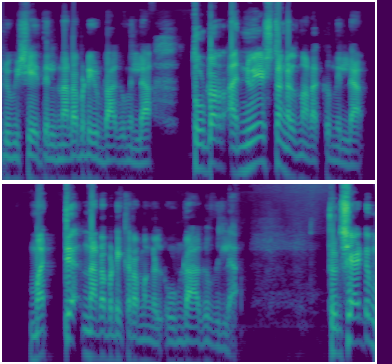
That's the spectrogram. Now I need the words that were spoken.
ഒരു വിഷയത്തിൽ നടപടി ഉണ്ടാകുന്നില്ല തുടർ അന്വേഷണങ്ങൾ നടക്കുന്നില്ല. മറ്റ് നടപടിക്രമങ്ങൾ ഉണ്ടാകുന്നില്ല. തീർച്ചയായിട്ടും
